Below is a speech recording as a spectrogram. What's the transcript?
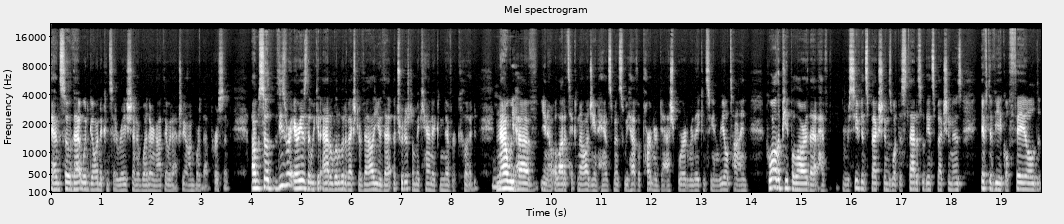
And so that would go into consideration of whether or not they would actually onboard that person. Um, so these were areas that we could add a little bit of extra value that a traditional mechanic never could. Mm, Now we have, you know, a lot of technology enhancements. We have a partner dashboard where they can see in real time who all the people are that have received inspections, what the status of the inspection is, if the vehicle failed,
